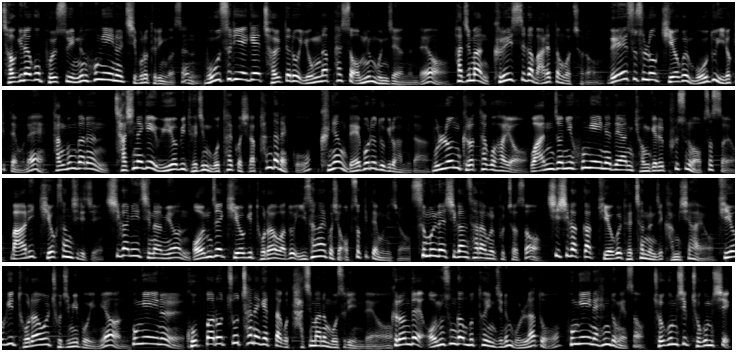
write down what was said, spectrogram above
적이라고 볼 수 있는 홍혜인을 집으로 들인 것은 모슬이에게 절대로 용납할 수 없는 문제였는데요. 하지만 그레이스가 말했던 것처럼 뇌 수술로 기억을 모두 잃었기 때문에 당분간은 자신에게 위협이 되진 못할 것이라 판단했고 그냥 내버려 두기로 합니다. 물론 그렇다고 하여 완전히 홍혜인에 대한 경계를 풀 수는 없었어요. 말이 기억 상실이지. 시간이 지나면 언제 기억이 돌아와도 이상할 것이 없었기 때문이죠. 24시간 사람을 붙여서 시시각각 기억을 되찾는지 감시하여 기억이 돌아올 조짐이 보이면 홍혜인을 곧바로 쫓아내겠다고 다짐하는 모습인데요. 그런데 어느 순간부터인지는 몰라도 홍혜인의 행동에서 조금씩 조금씩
